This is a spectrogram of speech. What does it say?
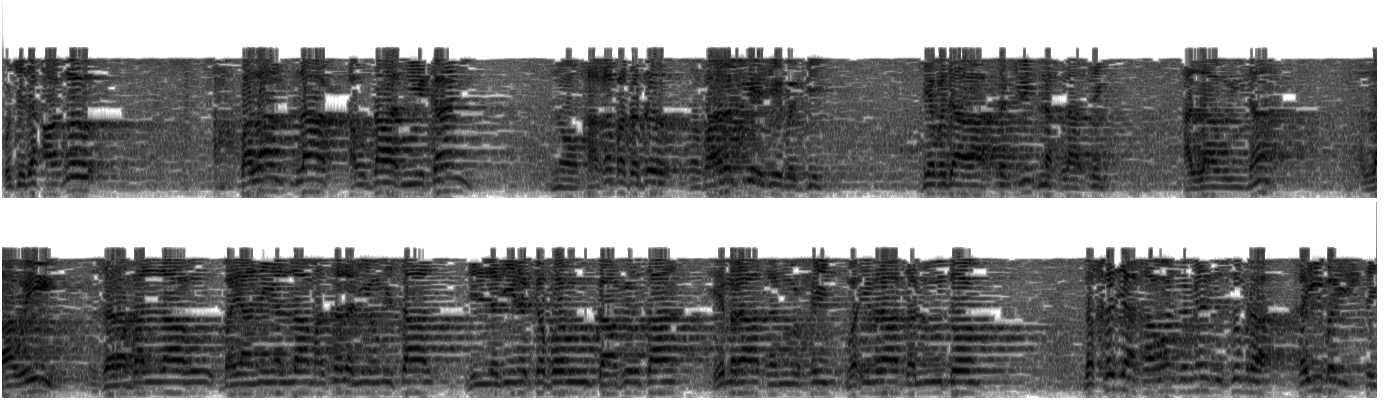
کچھ دا آگو پلان لاک او دا نیکانی، نو آگا پتا دو سفارت کے دے بجی دے بجا تکلیف نخلا سی اللہ وی نا اللہ وی، ضرب اللہ بیانی اللہ مثلا نیو مثال، للذین کفروا کافرتا، امرات نوحی و امرات لوتو دخل یا خاون کا من دی. سمرا خیی برشتی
